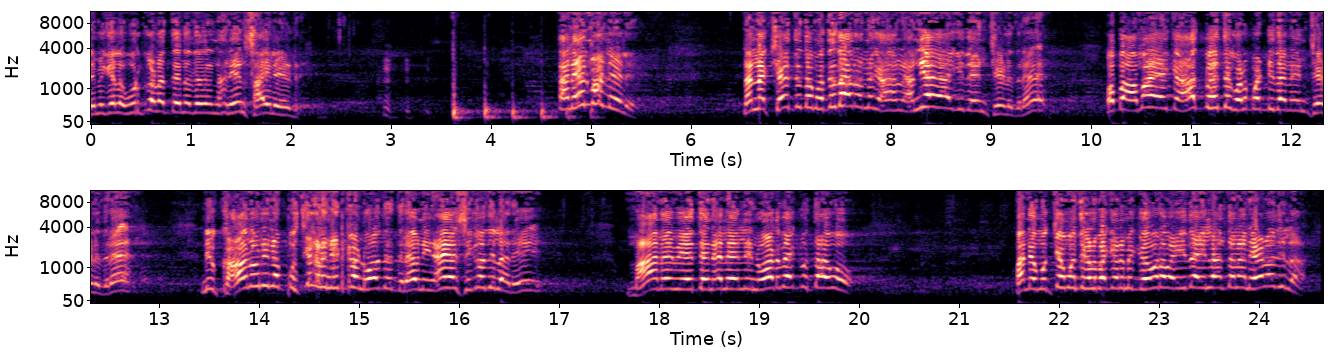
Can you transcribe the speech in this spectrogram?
ನಿಮಗೆಲ್ಲ ಉರ್ಕೊಳ್ಳುತ್ತೆ ಅನ್ನೋದಾದ್ರೆ ನಾನೇನು ಸಾಯಿಲ್ ಹೇಳ್ರಿ. ನಾನೇನ್ ಮಾಡ್ಲಿ ಹೇಳಿ? ನನ್ನ ಕ್ಷೇತ್ರದ ಮತದಾರನಿಗೆ ಅನ್ಯಾಯ ಆಗಿದೆ ಅಂತ ಹೇಳಿದ್ರೆ, ಒಬ್ಬ ಅಮಾಯಕ ಆತ್ಮಹತ್ಯೆಗೆ ಒಳಪಟ್ಟಿದ್ದಾನೆ ಅಂತ ಹೇಳಿದ್ರೆ ನೀವು ಕಾನೂನಿನ ಪುಸ್ತಕಗಳನ್ನ ಇಟ್ಕೊಂಡು ಓದಿದ್ರೆ ಅವನಿಗೆ ನ್ಯಾಯ ಸಿಗೋದಿಲ್ಲ ರೀ. ಮಾನವೀಯತೆ ನೆಲೆಯಲ್ಲಿ ನೋಡಬೇಕು ತಾವು. ಮೊನ್ನೆ ಮುಖ್ಯಮಂತ್ರಿಗಳ ಬಗ್ಗೆ ನಿಮಗೆ ಗೌರವ ಇದೆ, ಇಲ್ಲ ಅಂತ ನಾನು ಹೇಳೋದಿಲ್ಲ.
